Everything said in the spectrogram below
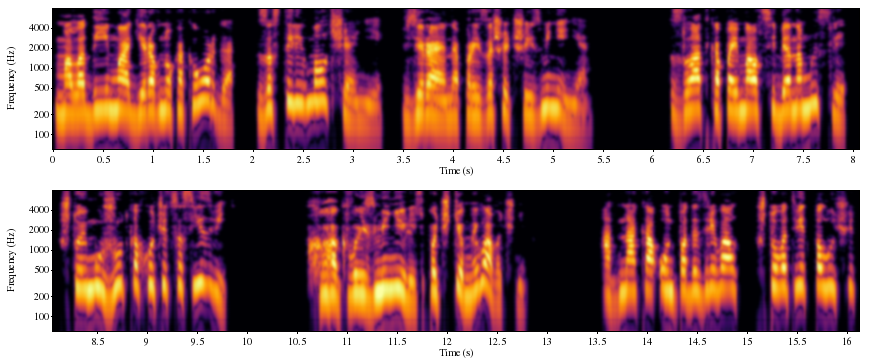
Молодые маги, равно как и Орга, застыли в молчании, взирая на произошедшие изменения. Златко поймал себя на мысли, что ему жутко хочется съязвить. «Как вы изменились, почтенный лавочник!» Однако он подозревал, что в ответ получит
